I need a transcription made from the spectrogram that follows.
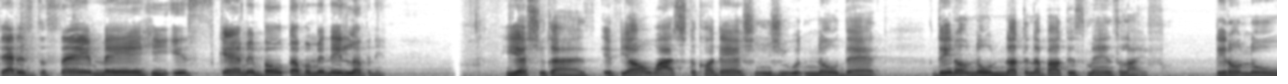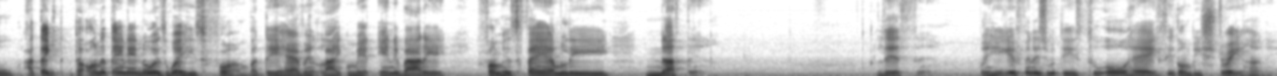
That is the same man. He is scamming both of them and they loving it. Yes, you guys. If y'all watch the Kardashians, you would know that they don't know nothing about this man's life. They don't know. I think the only thing they know is where he's from, but they haven't like met anybody from his family, nothing. Listen. When he get finished with these two old hags, he gonna be straight, honey.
